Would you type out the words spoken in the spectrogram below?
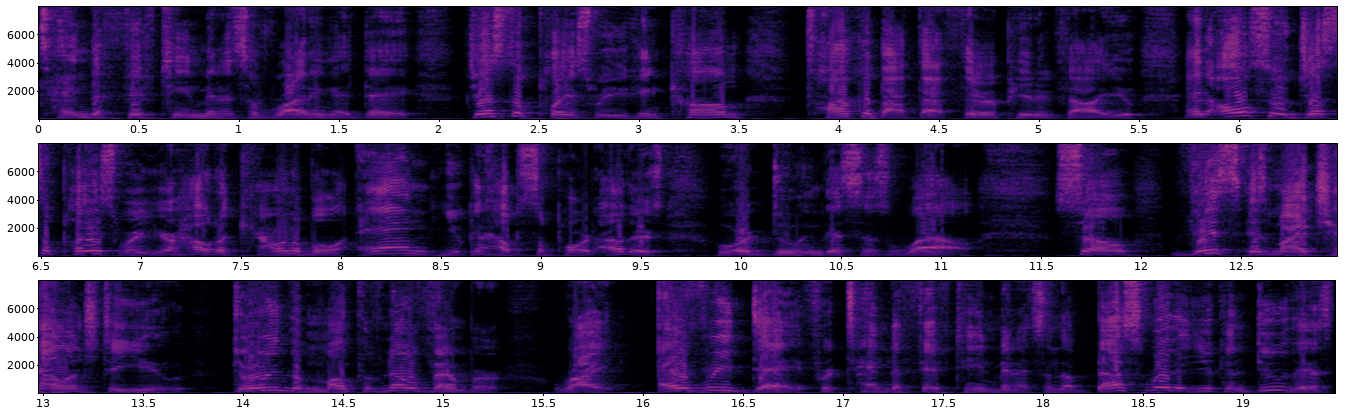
10 to 15 minutes of writing a day. Just a place where you can come, talk about that therapeutic value, and also just a place where you're held accountable and you can help support others who are doing this as well. So this is my challenge to you. During the month of November, write every day for 10 to 15 minutes. And the best way that you can do this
